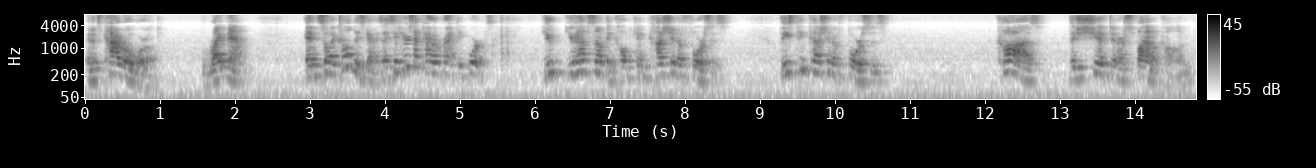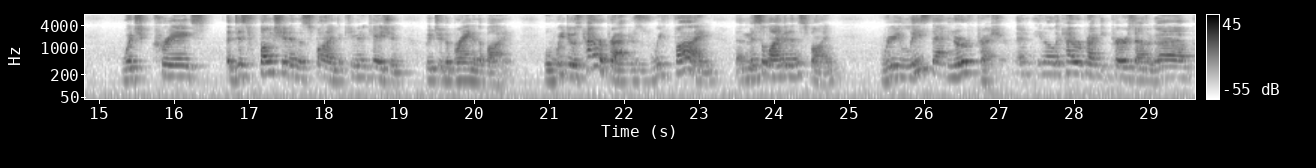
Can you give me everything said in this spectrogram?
And it's Chiro World right now. And so I told these guys, I said, here's how chiropractic works. You, you have something called concussion of forces. These concussion of forces cause the shift in our spinal column, which creates a dysfunction in the spine, the communication between the brain and the body. What we do as chiropractors is we find that misalignment in the spine, we release that nerve pressure. And you know, the chiropractic purists out there go, ah,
